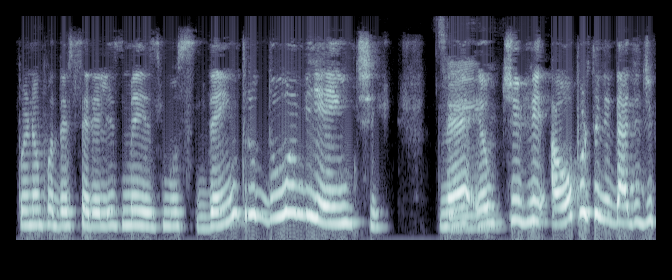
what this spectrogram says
por não poder ser eles mesmos dentro do ambiente, né? Sim. Eu tive a oportunidade de,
